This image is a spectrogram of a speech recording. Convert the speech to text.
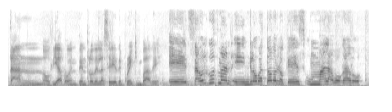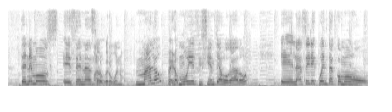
tan odiado en, dentro de la serie de Breaking Bad, ¿eh? Eh, Saul Goodman engloba todo lo que es un mal abogado. Tenemos escenas... Malo pero bueno. Malo pero muy eficiente abogado. Eh, la serie cuenta cómo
